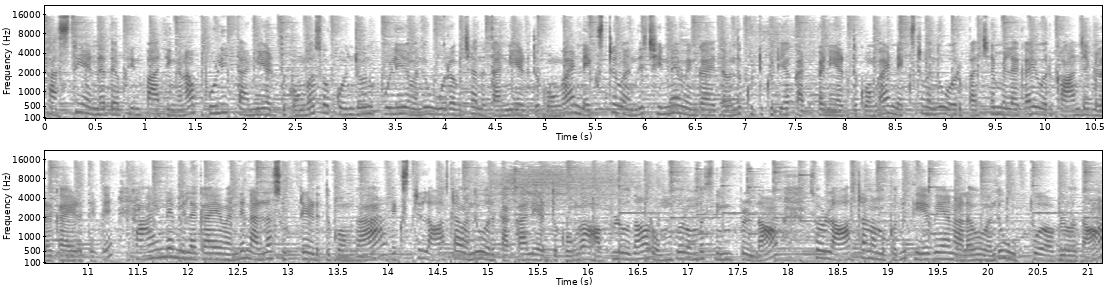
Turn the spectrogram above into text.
ஃபஸ்ட்டு என்னது அப்படின்னு பார்த்தீங்கன்னா புளி தண்ணி எடுத்துக்கோங்க. ஸோ கொஞ்சோண்டு புளியை வந்து ஊற வச்சு அந்த தண்ணி எடுத்துக்கோங்க. நெக்ஸ்ட்டு வந்து சின்ன வெங்காயத்தை வந்து குட்டி குட்டியாக கட் பண்ணி எடுத்துக்கோங்க. நெக்ஸ்ட்டு வந்து ஒரு பச்சை மிளகாய் ஒரு காஞ்ச மிளகாய் எடுத்துட்டு காய்ந்த மிளகாயை வந்து நல்லா சுட்டு எடுத்துக்கோங்க. நெக்ஸ்ட்டு லாஸ்ட்டாக வந்து ஒரு தக்காளி எடுத்துக்கோங்க. அவ்வளோதான் ரொம்ப ரொம்ப சிம்பிள் தான். ஸோ லாஸ்ட்டாக நமக்கு வந்து தேவையான அளவு வந்து உப்பு அவ்வளோதான்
